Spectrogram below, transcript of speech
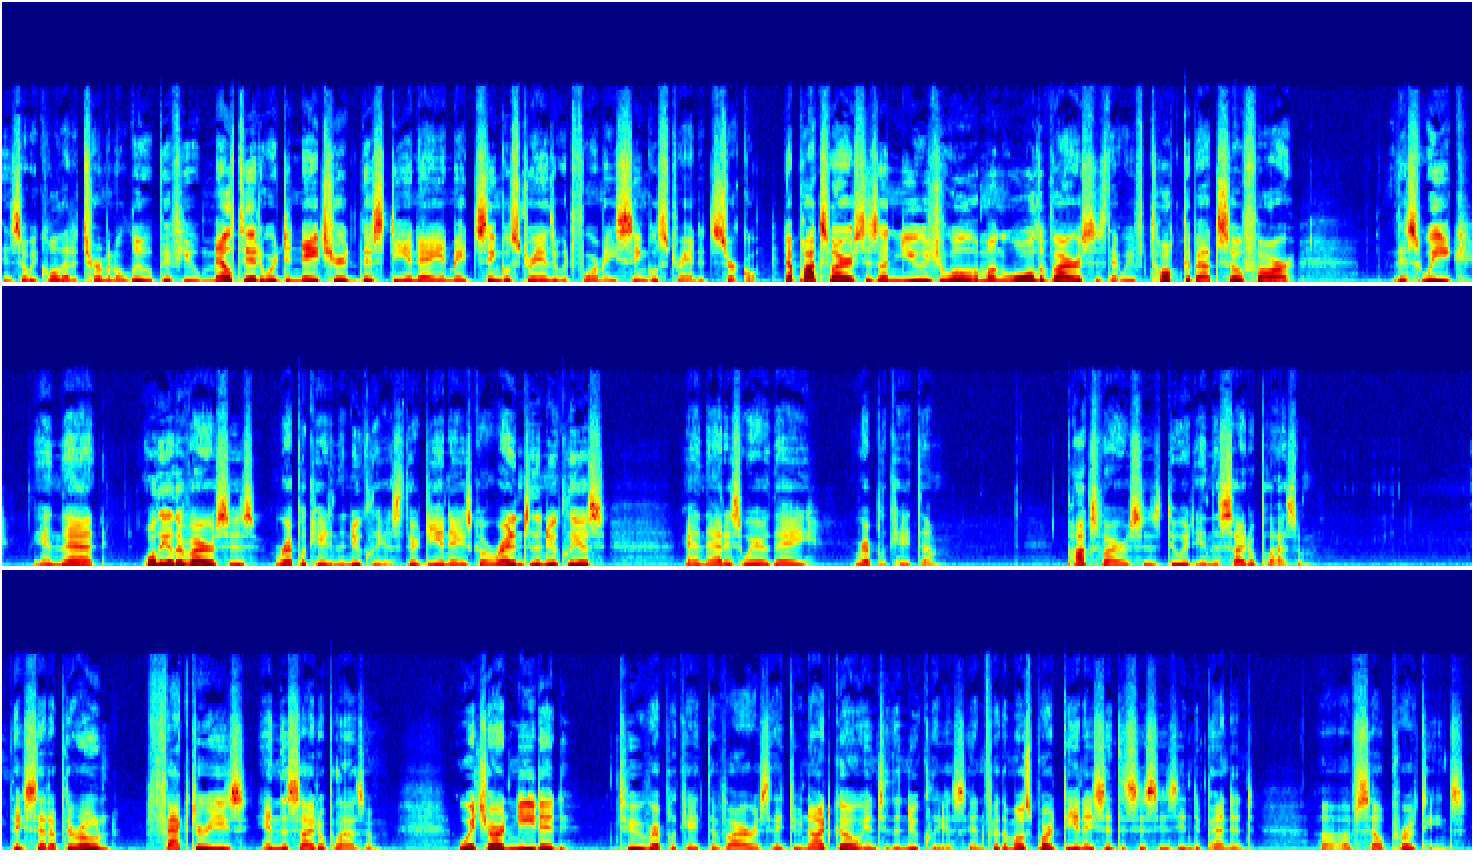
And so we call that a terminal loop. If you melted or denatured this DNA and made single strands, it would form a single stranded circle. Now, poxvirus is unusual among all the viruses that we've talked about so far this week in that all the other viruses replicate in the nucleus. Their DNAs go right into the nucleus, and that is where they replicate them. Poxviruses do it in the cytoplasm. They set up their own factories in the cytoplasm, which are needed to replicate the virus. They do not go into the nucleus, and for the most part, DNA synthesis is independent uh, of cell proteins.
